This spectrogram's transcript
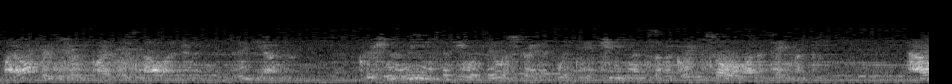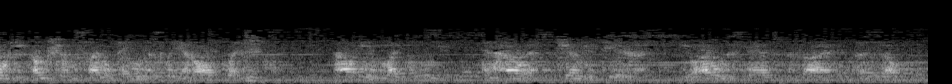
By offering to impart this knowledge, Vidya, Krishna means that he will illustrate it with the achievements of a great soul on attainment. How he functions simultaneously at all places. How he enlightens and how as a charioteer he always stands beside the self.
